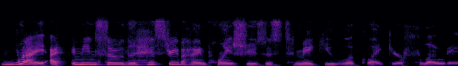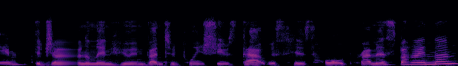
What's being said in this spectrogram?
Right. I I mean, so the history behind pointe shoes is to make you look like you're floating. The gentleman who invented pointe shoes, that was his whole premise behind them.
